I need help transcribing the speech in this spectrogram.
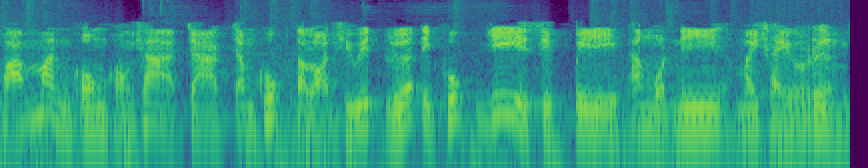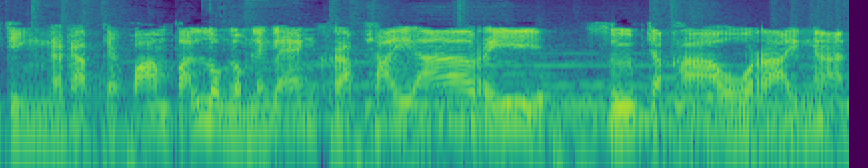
ความมั่นคงของชาติจากจำคุกตลอดชีวิตเหลือติดคุก 20 ปี ทั้งหมดนี้ไม่ใช่เรื่องจริงนะครับแค่ความฝันลมๆแรงๆครับใช้อารี สืบจากข่าวรายงาน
